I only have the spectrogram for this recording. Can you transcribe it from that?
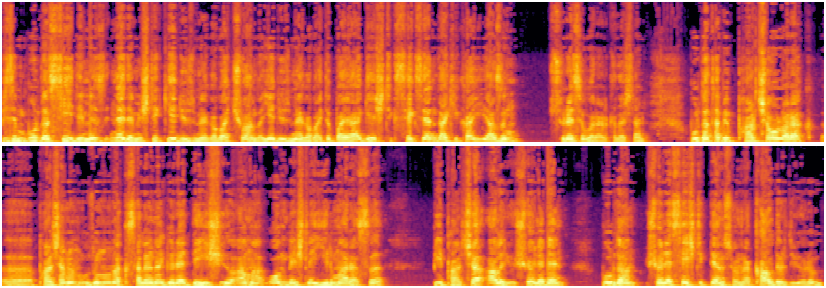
Bizim burada CD'miz ne demiştik? 700 MB. Şu anda 700 MB'ı bayağı geçtik. 80 dakika yazım süresi var arkadaşlar. Burada tabi parça olarak e, parçanın uzunluğuna kısalığına göre değişiyor ama 15 ile 20 arası bir parça alıyor. Şöyle ben buradan şöyle seçtikten sonra kaldır diyorum.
